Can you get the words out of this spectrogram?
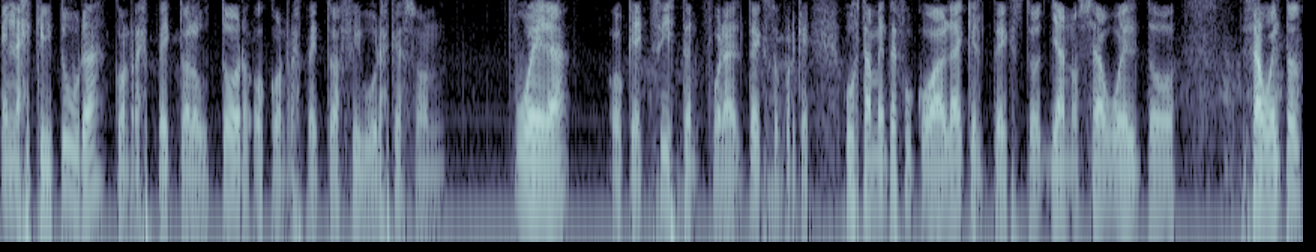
en la escritura con respecto al autor o con respecto a figuras que son fuera o que existen fuera del texto, porque justamente Foucault habla de que el texto ya no se ha vuelto se ha vuelto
